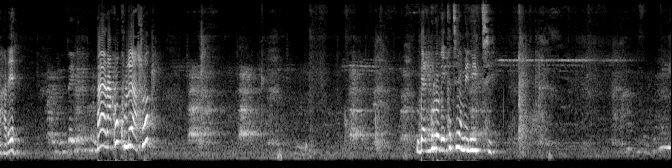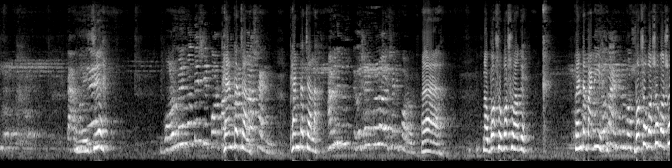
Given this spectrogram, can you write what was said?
আরে হ্যাঁ রাখো খুলে আসো। ব্যাগগুলো রেখেছি আমি নিচ্ছি। এই যে গরমের মধ্যে সে ফ্যানটা চালা। ফ্যানটা চালা। আমি তুমি ওই শাড়ি পরলে ওই শাড়ি পরো। হ্যাঁ। না বসো বসো আগে। ফ্যানটা বাড়িয়ে। বসো বসো বসো।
